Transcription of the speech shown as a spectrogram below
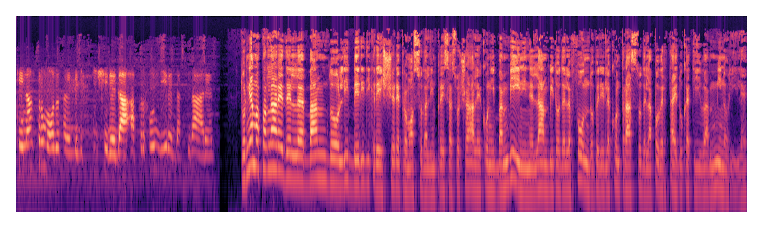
che in altro modo sarebbe difficile da approfondire e da attivare. Torniamo a parlare del bando Liberi di crescere promosso dall'impresa sociale con i bambini nell'ambito del Fondo per il contrasto della povertà educativa minorile.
